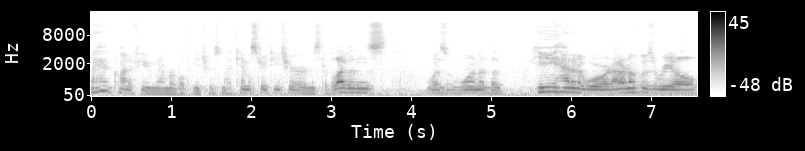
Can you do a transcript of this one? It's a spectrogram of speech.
I had quite a few memorable teachers. My chemistry teacher, Mr. Blevins, was one of the. He had an award. I don't know if it was real.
